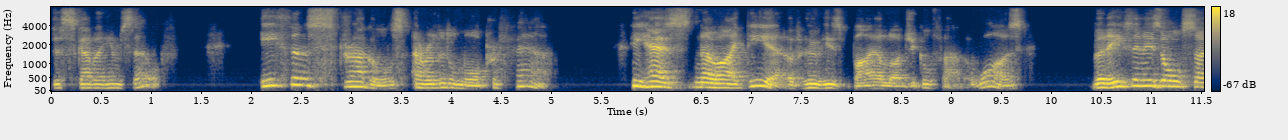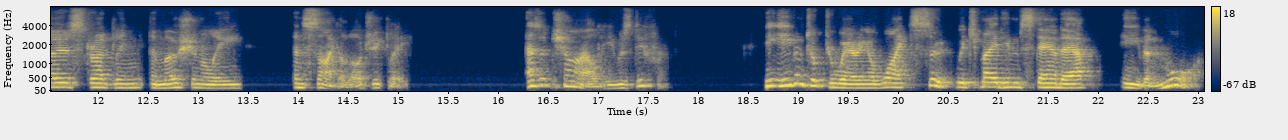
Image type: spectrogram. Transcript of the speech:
discover himself. Ethan's struggles are a little more profound. He has no idea of who his biological father was, but Ethan is also struggling emotionally and psychologically. As a child, he was different. He even took to wearing a white suit, which made him stand out even more.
